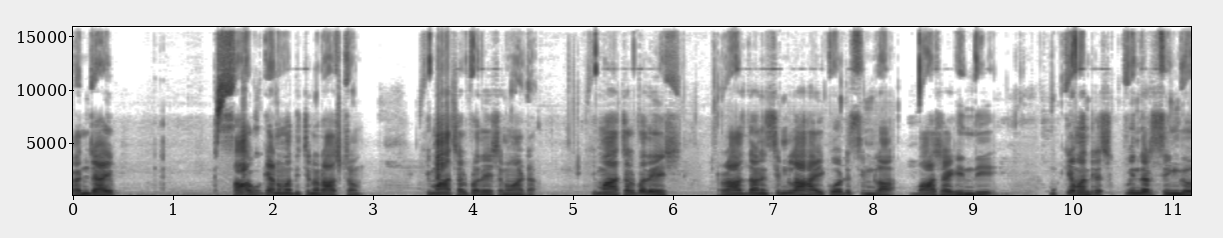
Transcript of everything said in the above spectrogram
గంజాయి సాగుకి అనుమతి ఇచ్చిన రాష్ట్రం హిమాచల్ ప్రదేశ్ అనమాట హిమాచల్ ప్రదేశ్ రాజధాని సిమ్లా హైకోర్టు సిమ్లా భాష హిందీ. ముఖ్యమంత్రి సుఖ్వీందర్ సింగ్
